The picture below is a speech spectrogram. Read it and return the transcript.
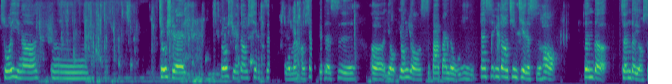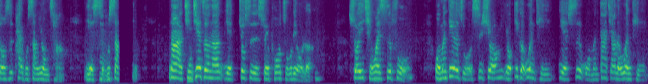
所以呢，嗯，修学修学到现在，我们好像觉得是呃有拥有十八般的武艺，但是遇到境界的时候，真的真的有时候是派不上用场，也使不上。嗯、那紧接着呢，也就是随波逐流了。所以，请问师父，我们第二组师兄有一个问题，也是我们大家的问题，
